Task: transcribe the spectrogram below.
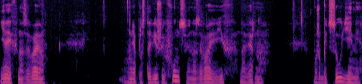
я их называю, я просто вижу их функцию, называю их, наверное, может быть, судьями,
